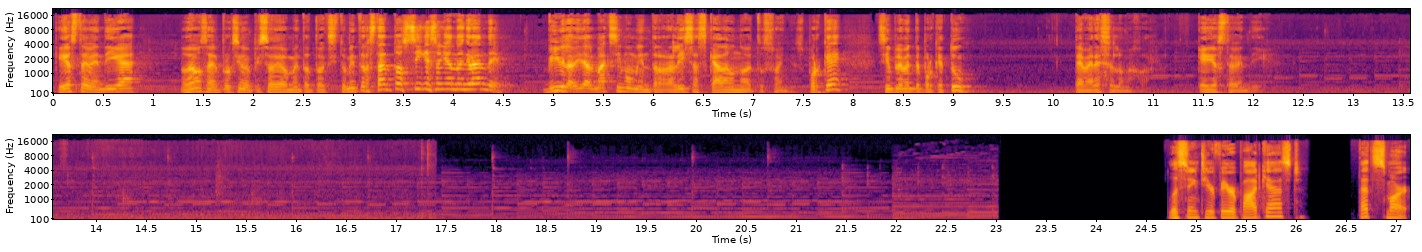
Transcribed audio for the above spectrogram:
Que Dios te bendiga. Nos vemos en el próximo episodio de Aumenta tu éxito. Mientras tanto, sigue soñando en grande. Vive la vida al máximo mientras realizas cada uno de tus sueños. ¿Por qué? Simplemente porque tú te mereces lo mejor. Que Dios te bendiga. Listening to your favorite podcast? That's smart.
